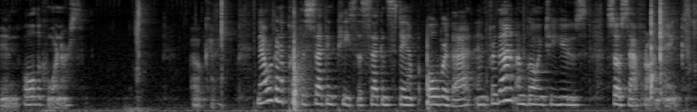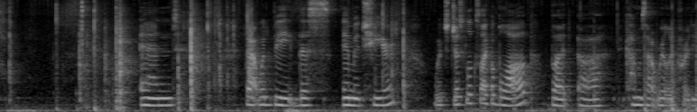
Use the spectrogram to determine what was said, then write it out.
in all the corners. Okay, now we're going to put the second piece, the second stamp over that, and for that I'm going to use So Saffron ink. And that would be this image here which just looks like a blob but uh, it comes out really pretty.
